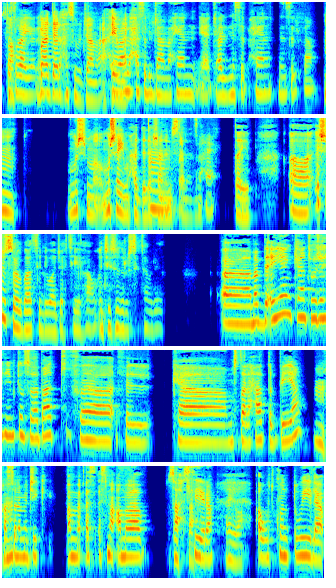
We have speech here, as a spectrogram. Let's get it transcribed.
صح. تتغير. إيه. بعد على حسب الجامعة أيوه أحيانا على حسب الجامعة. أحيانا يعني على النسب أحيانا تنزل ف مش م... مش أي محدد عشان مم. عنه. صحيح. طيب آه إيش الصعوبات اللي واجهتيها وأنتي تدرسي تمريض؟ آه مبدئيا كانت تواجهني يمكن صعوبات في في ال... كمصطلحات طبية. خاصة لما تجيك أم... أس... أسماء أمراض صح صح كثيرة أيوة أو تكون طويلة.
